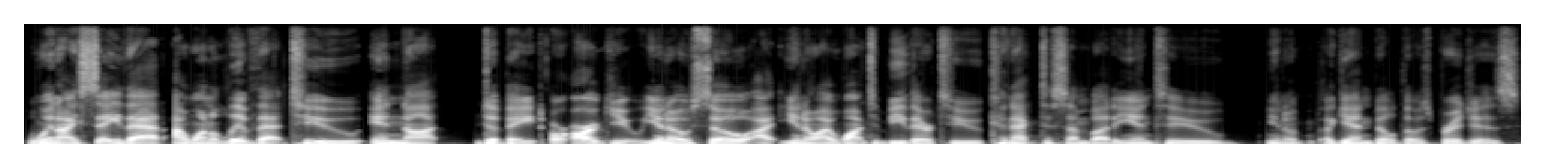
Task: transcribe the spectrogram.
when i say that i want to live that too and not debate or argue you know? So i you know i want to be there to connect to somebody and to you know again build those bridges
